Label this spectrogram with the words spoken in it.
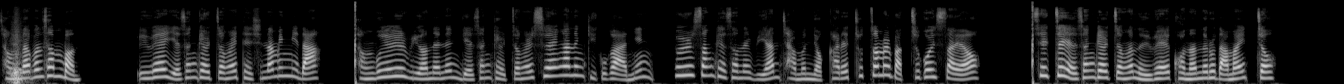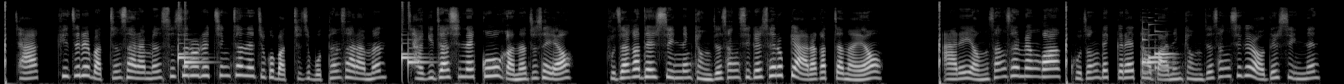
정답은 3번 의회 예산 결정을 대신함입니다. 정부효율위원회는 예산 결정을 수행하는 기구가 아닌 효율성 개선을 위한 자문 역할에 초점을 맞추고 있어요. 실제 예산 결정은 의회의 권한으로 남아있죠. 자, 퀴즈를 맞춘 사람은 스스로를 칭찬해주고 맞추지 못한 사람은 자기 자신을 꼭 안아주세요. 부자가 될 수 있는 경제 상식을 새롭게 알아갔잖아요. 아래 영상 설명과 고정 댓글에 더 많은 경제 상식을 얻을 수 있는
